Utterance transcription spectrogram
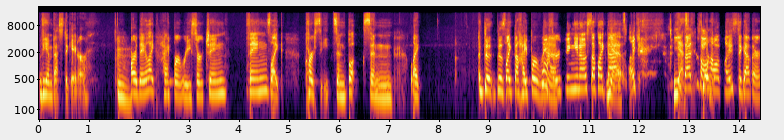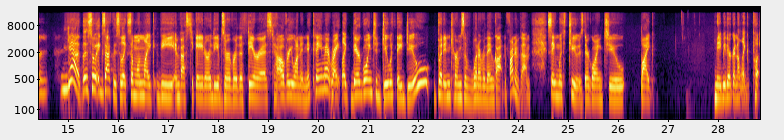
the investigator mm. are they like hyper researching things like car seats and books and like does like the hyper researching yeah. you know stuff like that yes. like yes. that's just all how it plays together yeah. So exactly. So like someone like the investigator, the observer, the theorist, however you want to nickname it, right? Like they're going to do what they do, but in terms of whatever they've got in front of them. Same with twos. They're going to like maybe they're going to like put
